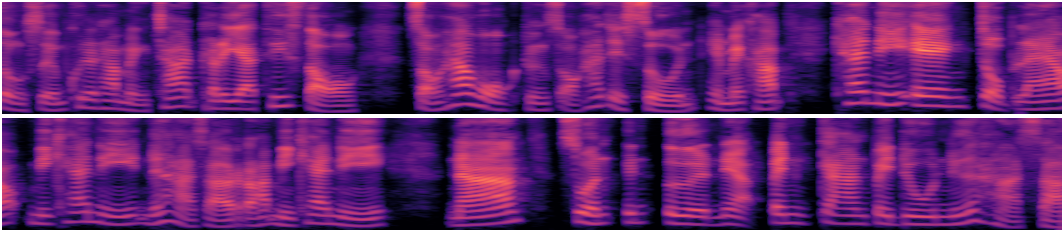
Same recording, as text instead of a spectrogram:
ส่งเสริมคุณธรรมแห่งชาติระยะที่ 2 256ถึง2570 เห็นไหมครับ แค่นี้เองจบแล้วมีแค่นี้เนื้อหาสาระมีแค่นี้นะ ส่วนอื่นๆเนี่ยเป็นการไปดูเนื้อหาสา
